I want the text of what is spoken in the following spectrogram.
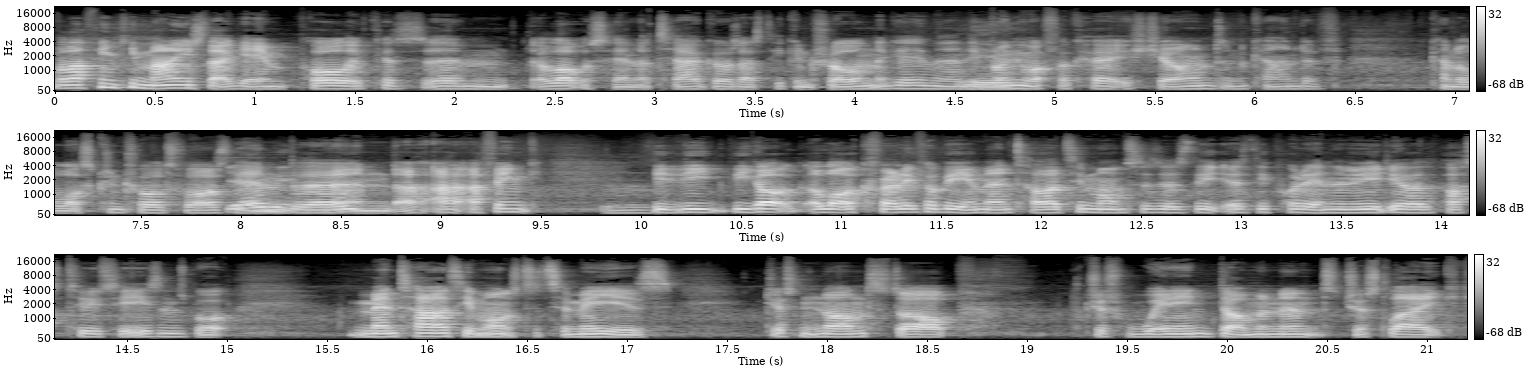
Well, I think he managed that game poorly because um, a lot was saying that Thiago was actually controlling the game, and then they Yeah. bring him off for Curtis Jones and kind of kind of lost control towards the I end mean, of it. well- And I, I- I think mm. they, they, they got a lot of credit for being mentality monsters as they as they put it in the media over the past two seasons. But mentality monster to me is just non-stop, just winning, dominant, just like.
